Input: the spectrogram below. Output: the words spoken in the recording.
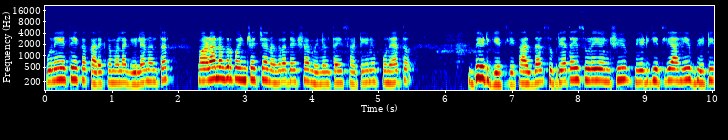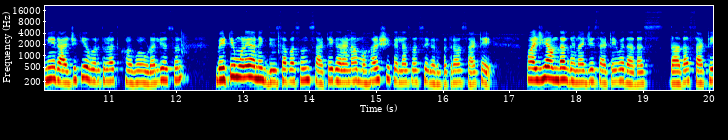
पुणे येथे एका कार्यक्रमाला गेल्यानंतर वाडा नगरपंचायतच्या नगराध्यक्षा मिनलताई साठे यांनी पुण्यात भेट घेतली. खासदार सुप्रियाताई सुळे यांची भेट घेतली आहे. भेटीने राजकीय वर्तुळात खळबळ उडाली असून भेटीमुळे अनेक दिवसापासून साठे घराणा महर्षी कैलासवासी गणपतराव साठे माजी आमदार धनाजी साठे व दादा दादा साठे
